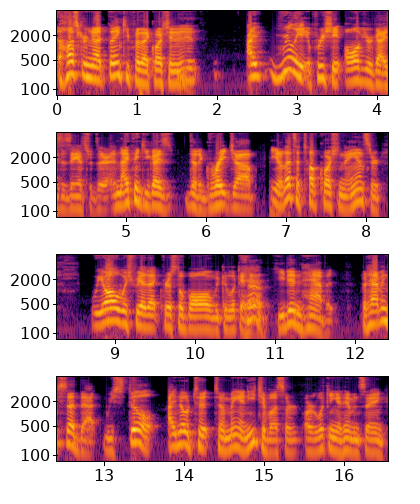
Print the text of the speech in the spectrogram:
Husker Nut, thank you for that question. And I really appreciate all of your guys' answers there, and I think you guys did a great job. You know, that's a tough question to answer. We all wish we had that crystal ball and we could look ahead. Sure. He didn't have it. But having said that, we still, I know to, to a man, each of us are, are looking at him and saying,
